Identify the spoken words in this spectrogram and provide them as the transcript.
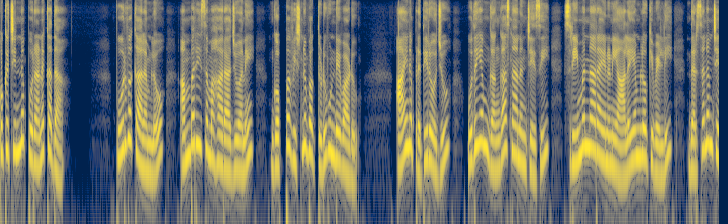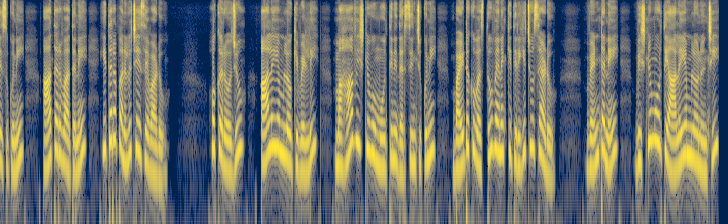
ఒక చిన్న పురాణ కథ. పూర్వకాలంలో అంబరీస మహారాజు అనే గొప్ప విష్ణుభక్తుడు ఉండేవాడు. ఆయన ప్రతిరోజూ ఉదయం గంగాస్నానం చేసి శ్రీమన్నారాయణుని ఆలయంలోకి వెళ్ళి దర్శనం చేసుకుని ఆ తర్వాతనే ఇతర పనులు చేసేవాడు. ఒకరోజు ఆలయంలోకి వెళ్ళి మహావిష్ణువు మూర్తిని దర్శించుకుని బయటకు వస్తూ వెనక్కి తిరిగి చూశాడు. వెంటనే విష్ణుమూర్తి ఆలయంలో నుంచి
